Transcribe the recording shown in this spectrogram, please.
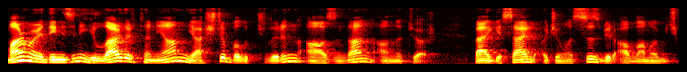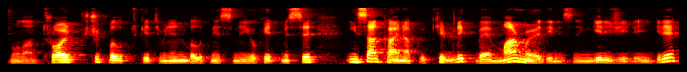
Marmara Denizi'ni yıllardır tanıyan yaşlı balıkçıların ağzından anlatıyor. Belgesel acımasız bir avlanma biçimi olan troll, küçük balık tüketiminin balık neslini yok etmesi, insan kaynaklı kirlilik ve Marmara Denizi'nin geleceğiyle ilgili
